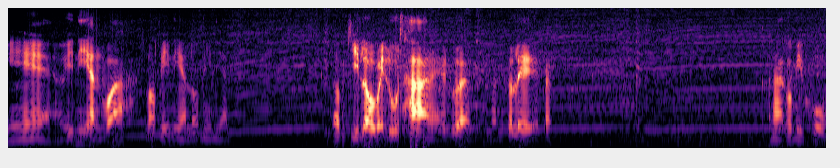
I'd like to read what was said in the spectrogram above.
นี่เฮ้ยเนียนว่ะรอบนี้เนียนรอบนี้เนียนแล้วเมื่อกี้เราไม่รู้ทางไงเพื่อนมันก็เลยแบบข้างหน้าก็มีโค้ง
